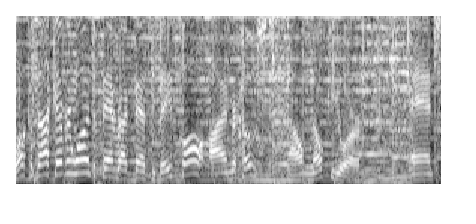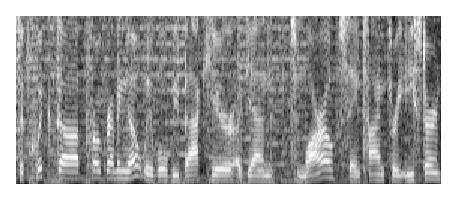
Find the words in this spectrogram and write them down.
Welcome back, everyone, to FanRag Fantasy Baseball. I'm your host, Al Melchior. And just a quick uh, programming note we will be back here again tomorrow, same time, 3 Eastern.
